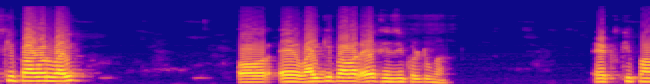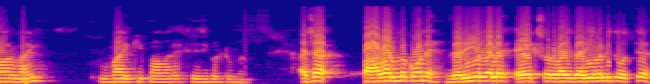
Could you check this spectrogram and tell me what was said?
की पावर वाई और ए वाई की power x is equal to one x की पावर वाई वाई की power x is equal to one अच्छा पावर में कौन है? वेरिएबल है एक्स और वाई वेरिएबल ही तो होते हैं।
